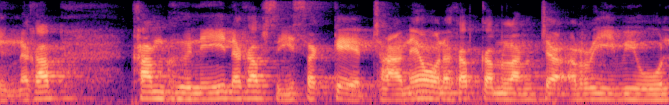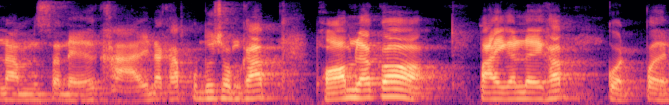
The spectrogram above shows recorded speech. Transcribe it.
1 นะครับค่ำคืนนี้นะครับ สีสเกตชาแนลนะครับกำลังจะรีวิวนำเสนอขายนะครับ คุณผู้ชมครับ พร้อมแล้วก็ไปกันเลยครับ กดเปิด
